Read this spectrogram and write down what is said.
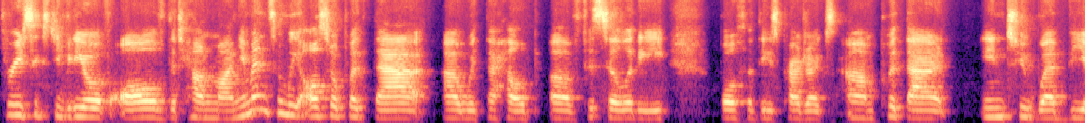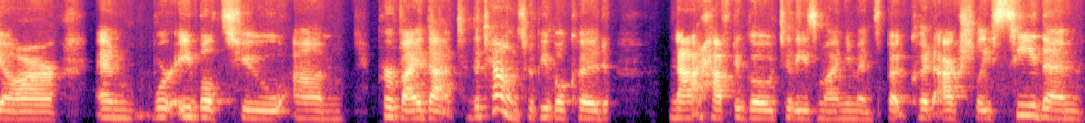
360 video of all of the town monuments. And we also put that uh, with the help of facility, both of these projects, um, put that into WebVR and we're able to um, provide that to the town so people could not have to go to these monuments, but could actually see them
